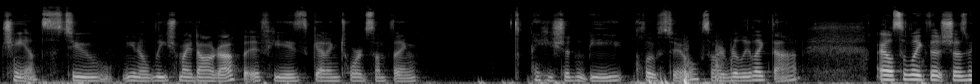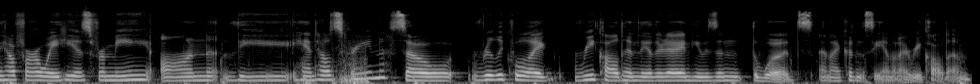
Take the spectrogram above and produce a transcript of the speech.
chance to you know leash my dog up if he's getting towards something he shouldn't be close to. So I really like that. I also like that it shows me how far away he is from me on the handheld screen. So really cool. I recalled him the other day and he was in the woods and I couldn't see him and I recalled him.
